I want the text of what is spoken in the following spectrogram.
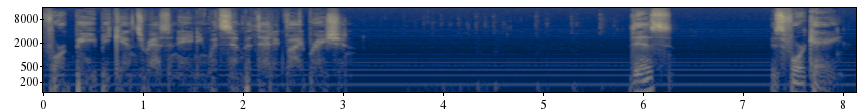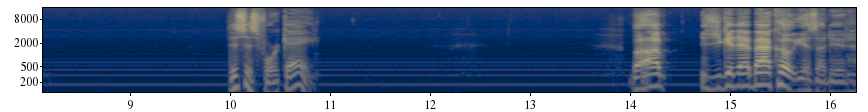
Fork B begins resonating with sympathetic vibration. This is Fork A. This is Fork A. Bob, did you get that backhoe? Yes, I did.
